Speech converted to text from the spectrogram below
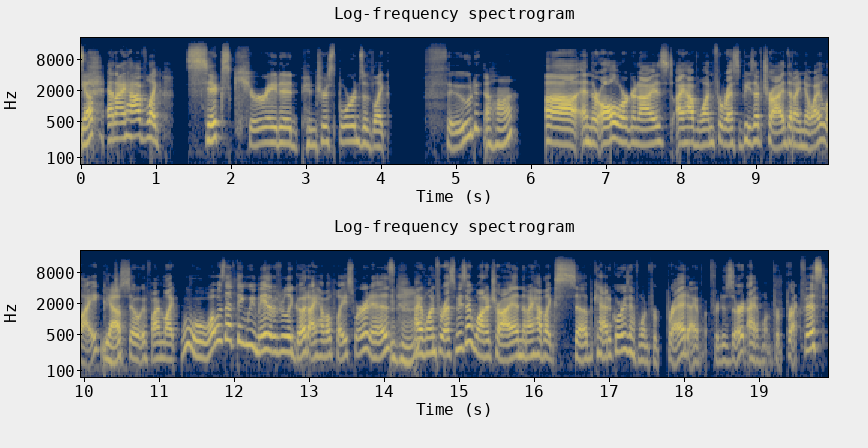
Yep. And I have like six curated Pinterest boards of like food. Uh huh. Uh, and they're all organized. I have one for recipes I've tried that I know I like. Yeah. So if I'm like, ooh, what was that thing we made that was really good? I have a place where it is. Mhm. I have one for recipes I want to try, and then I have like subcategories. I have one for bread, I have one for dessert, I have one for breakfast.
